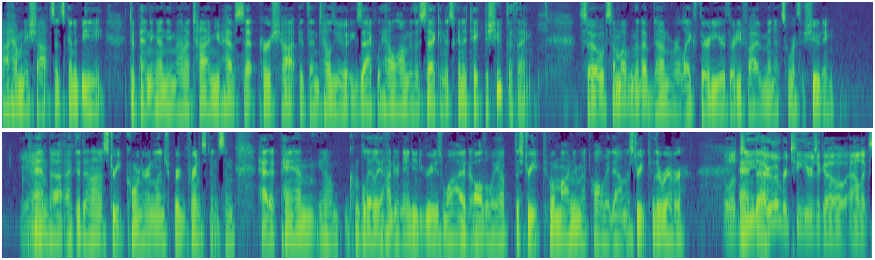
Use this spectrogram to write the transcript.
uh, how many shots it's going to be, depending on the amount of time you have set per shot. It then tells you exactly how long of the second it's going to take to shoot the thing. So some of them that I've done were like 30 or 35 minutes worth of shooting. Yeah. And uh, I did it on a street corner in Lynchburg, for instance, and had it pan, you know, completely 180 degrees wide, all the way up the street to a monument, all the way down the street to the river. Well, two, And, uh, I remember two years ago, Alex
